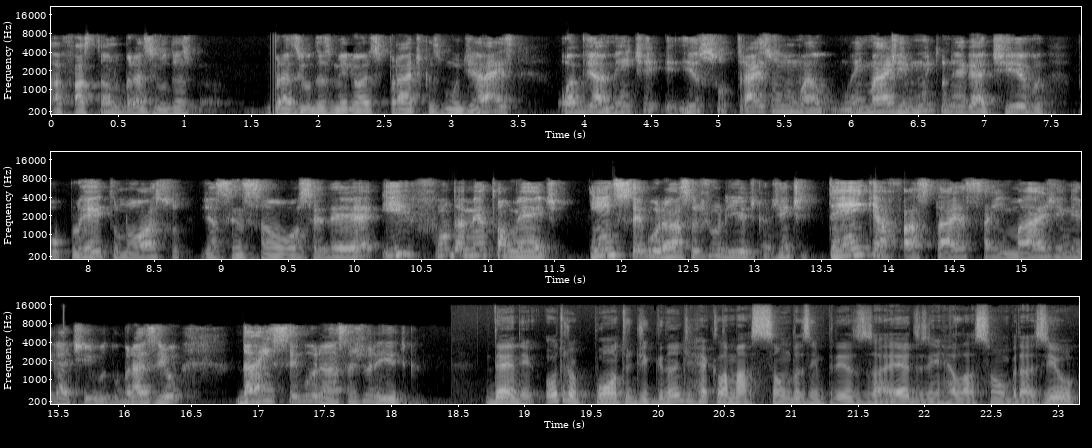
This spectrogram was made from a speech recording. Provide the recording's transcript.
afastando o Brasil das, Brasil das melhores práticas mundiais, obviamente isso traz uma, uma imagem muito negativa para o pleito nosso de ascensão ao OCDE e, fundamentalmente, insegurança jurídica. A gente tem que afastar essa imagem negativa do Brasil da insegurança jurídica. Dani, outro ponto de grande reclamação das empresas aéreas em relação ao Brasil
